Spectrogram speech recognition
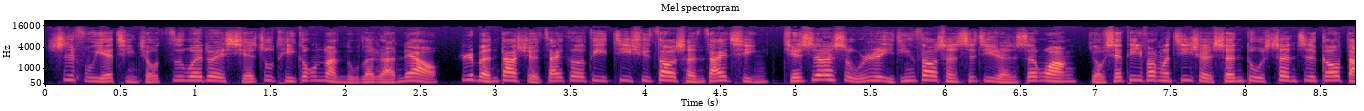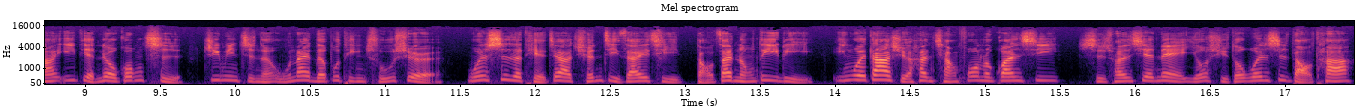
市府也请求自卫队协助提供暖炉的燃料。日本大雪在各地继续造成灾情，截至二十五日已经造成十几人身亡，有些地方的积雪深度甚至高达一点六公尺，居民只能无奈地不停除雪。温室的铁架全挤在一起，倒在农地里。因为大雪和强风的关系，石川县内有许多温室倒塌，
